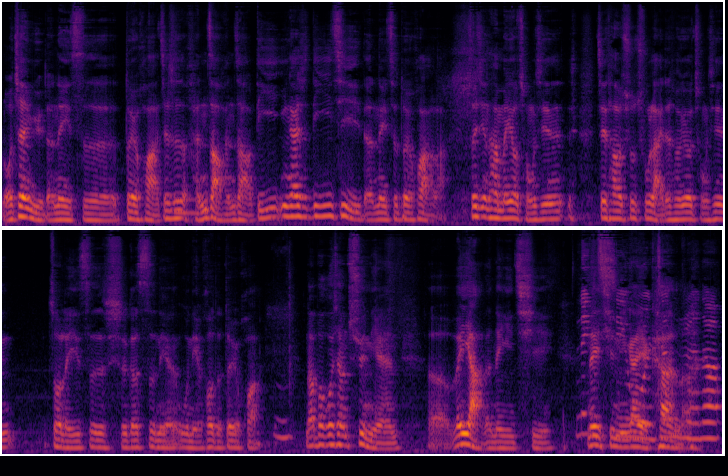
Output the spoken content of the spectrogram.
罗振宇的那一次对话，这是很早很早，第一应该是第一季的那次对话了。最近他们又重新这套书出来的时候，又重新做了一次，时隔四年五年后的对话。嗯，那包括像去年，呃，薇娅的那一期，那期你应该也看了。觉得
